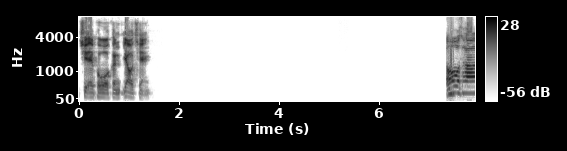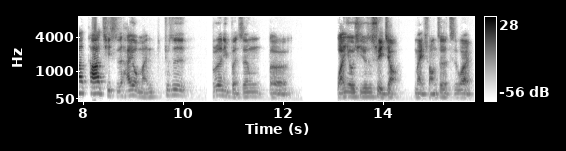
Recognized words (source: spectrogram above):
去 Apple Work 要钱。然后它它其实还有蛮，就是除了你本身呃玩游戏就是睡觉买床这之外，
